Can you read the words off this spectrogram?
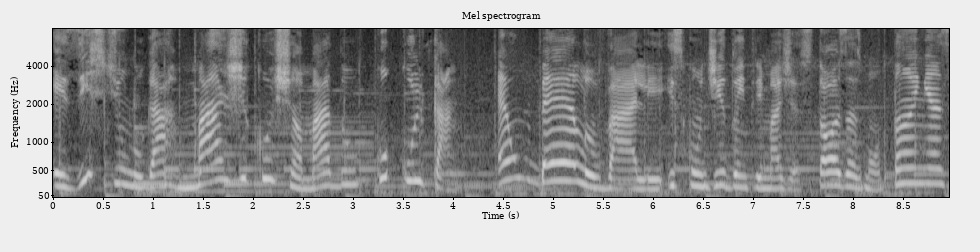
Existe um lugar mágico chamado Kukulkan. É um belo vale escondido entre majestosas montanhas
